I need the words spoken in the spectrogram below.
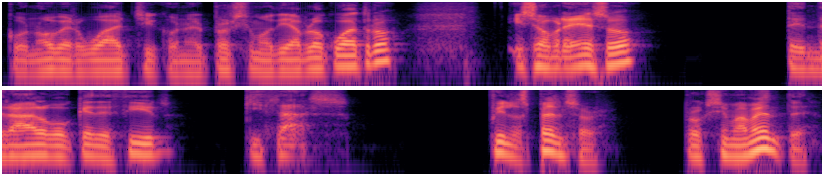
con Overwatch y con el próximo Diablo 4. Y sobre eso tendrá algo que decir, quizás, Phil Spencer, próximamente,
